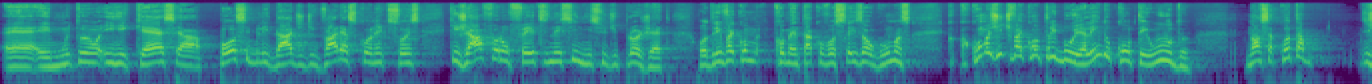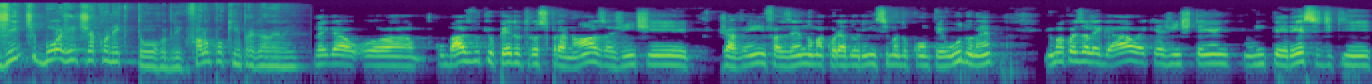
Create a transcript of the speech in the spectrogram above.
é, e muito enriquece a possibilidade de várias conexões que já foram feitas nesse início de projeto. Rodrigo vai com comentar com vocês algumas. Como a gente vai contribuir, além do conteúdo, nossa, quanta gente boa a gente já conectou, Rodrigo. Fala um pouquinho para a galera aí. Legal. Com base no que o Pedro trouxe para nós, a gente já vem fazendo uma curadoria em cima do conteúdo, né? E uma coisa legal é que a gente tem o interesse de que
